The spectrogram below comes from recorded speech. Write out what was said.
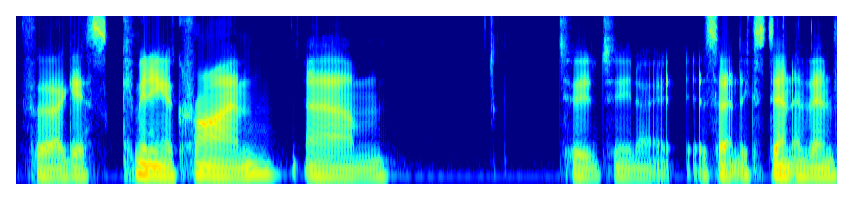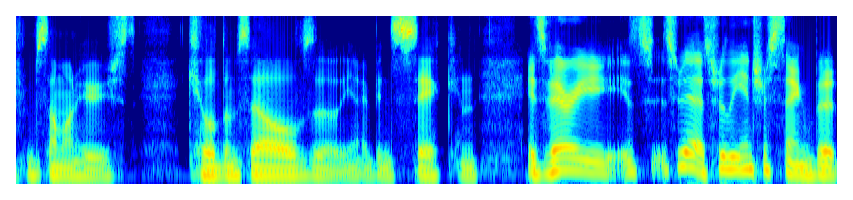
for, I guess, committing a crime. Um, to, to you know a certain extent, and then from someone who's killed themselves or you know been sick, and it's very it's it's yeah it's really interesting, but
